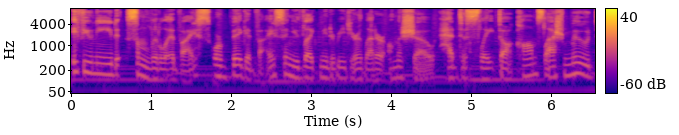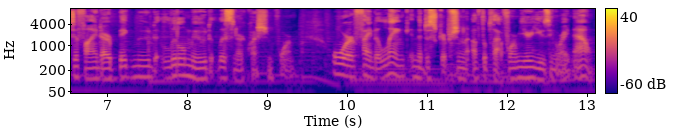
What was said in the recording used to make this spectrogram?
If you need some little advice or big advice and you'd like me to read your letter on the show, head to slate.com slash mood to find our big mood, little mood listener question form, or find a link in the description of the platform you're using right now.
